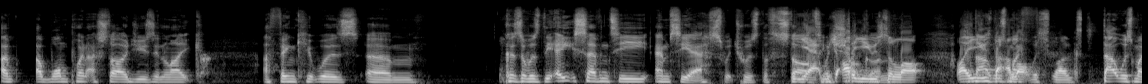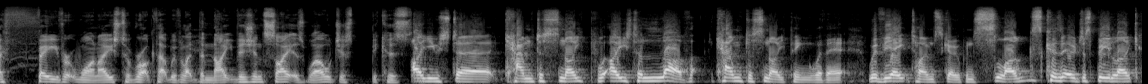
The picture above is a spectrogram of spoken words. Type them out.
I, at one point I started using like I think it was. um because there was the 870 MCS, which was the starting yeah, which shotgun. I used a lot. I used that a lot f- with slugs. That was my favorite one. I used to rock that with like the night vision sight as well, just because. I used to counter snipe. I used to love counter sniping with it, with the eight times scope and slugs, because it would just be like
